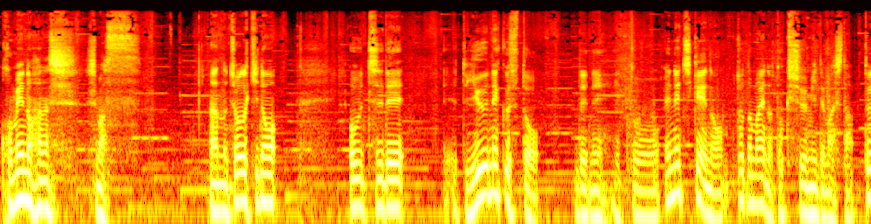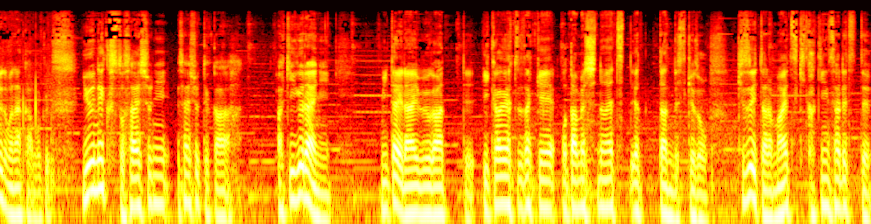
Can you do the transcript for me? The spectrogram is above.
米の話します。あのちょうど昨日お家でえっと UNEXT でねえっと NHK のちょっと前の特集見てました。というのもなんか僕 UNEXT 最初に最初っていうか秋ぐらいに見たいライブがあって1ヶ月だけお試しのやつやったんですけど気づいたら毎月課金されてて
